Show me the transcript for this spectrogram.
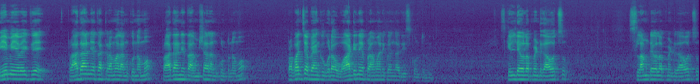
మేము ఏవైతే ప్రాధాన్యత క్రమాలు అనుకున్నామో ప్రాధాన్యత అంశాలు అనుకుంటున్నామో ప్రపంచ బ్యాంకు కూడా వాటినే ప్రామాణికంగా తీసుకుంటుంది. స్కిల్ డెవలప్మెంట్ కావచ్చు స్లమ్ డెవలప్మెంట్ కావచ్చు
